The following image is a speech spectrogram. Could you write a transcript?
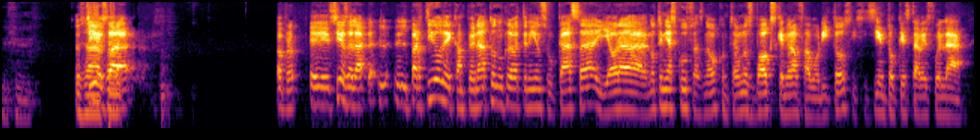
sí, o sea. Eh, sí, o sea, el partido de campeonato nunca lo había tenido en su casa y ahora no tenía excusas, ¿no? Contra unos Bucks que no eran favoritos y siento que esta vez fue la.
